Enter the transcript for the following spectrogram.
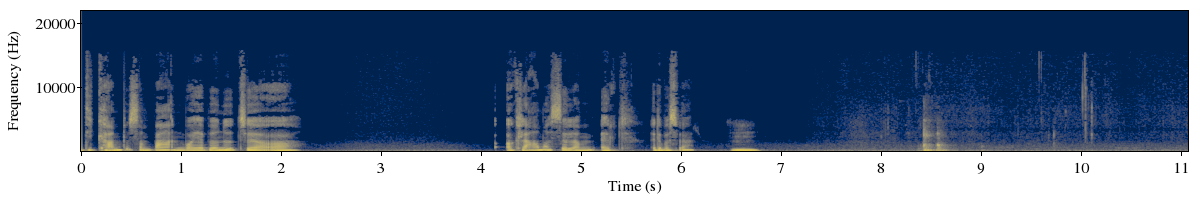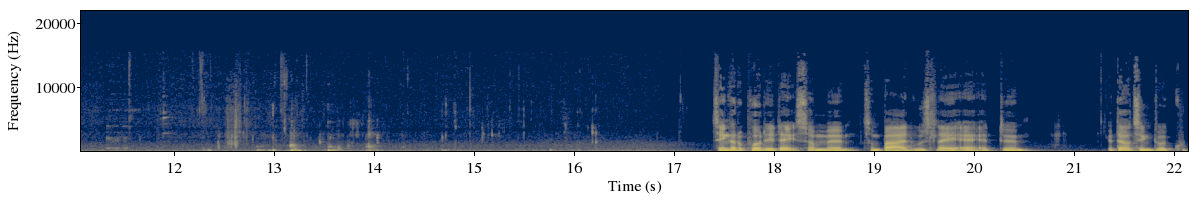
de kampe som barn, hvor jeg blev nødt til at, at klare mig, selvom at, at det var svært. Mm. Tænker du på det i dag som, øh, som bare et udslag af, at, øh, at der var ting, du ikke kunne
